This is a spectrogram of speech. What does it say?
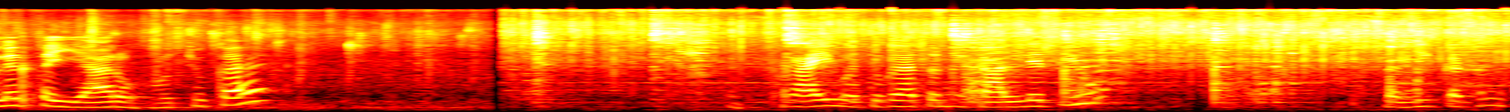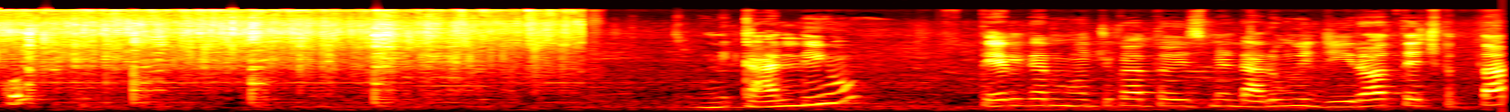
मसाले तैयार हो चुका है। फ्राई हो चुका है तो निकाल लेती हूँ। सभी कटहल को निकाल ली हूँ। तेल गर्म हो चुका है तो इसमें डालूँगी जीरा और तेज़पत्ता।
